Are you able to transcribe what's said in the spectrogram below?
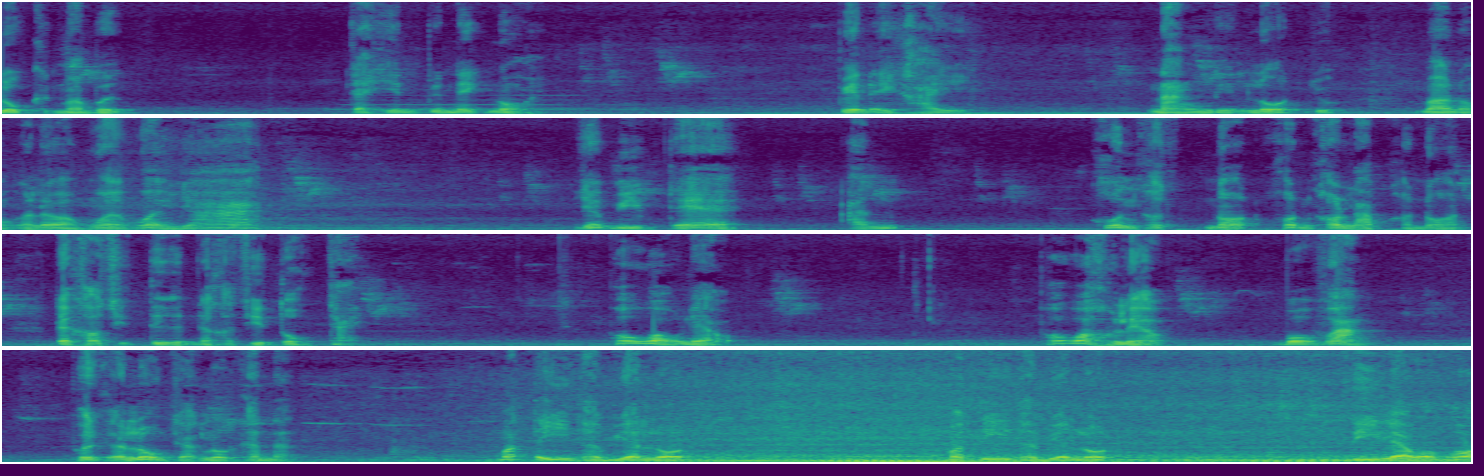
ลุกขึ้นมาเบิ่งก็เห็นเป็นเล็กหน่อย เป็นไอ้ไข่นั่งเล่นโลดอยู่เบาหนองก็เลยว่าห้วยห้วยยาอย่าบีบแต่อันคนเขานอนคนเขาหลับเขานอน แต่เขาสิตื่นแล้วเขาสิตกใจเพราะว่าแล้วเพราะว่าแล้วโบฟัง เพื่อนก็ลงจากรถคันนั้นมาตีทะเบียนรถมาตีทะเบียนรถตีแล้วว่าพ่อ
